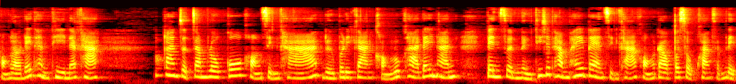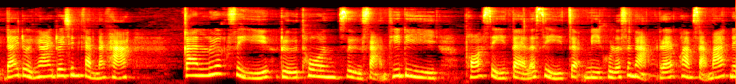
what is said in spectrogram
ของเราได้ทันทีนะคะการจดจำโลโก้ของสินค้าหรือบริการของลูกค้าได้นั้น เป็นส่วนหนึ่งที่จะทำให้แบรนด์สินค้าของเราประสบความสำเร็จได้โดยง่ายด้วยเช่นกันนะคะ การเลือกสีหรือโทนสื่อสารที่ดี เพราะสีแต่ละสีจะมีคุณลักษณะและความสามารถใน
